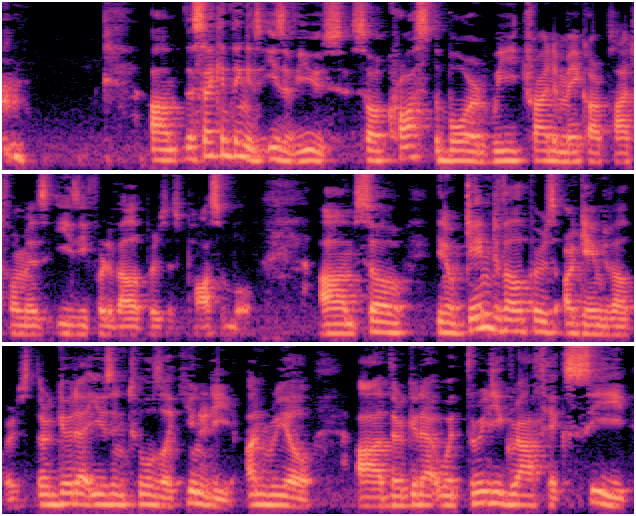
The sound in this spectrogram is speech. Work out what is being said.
um, the second thing is ease of use. So across the board, we try to make our platform as easy for developers as possible. Um, so you know, game developers are game developers. They're good at using tools like Unity, Unreal. Uh, they're good at with 3D graphics, C.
